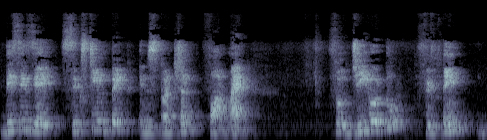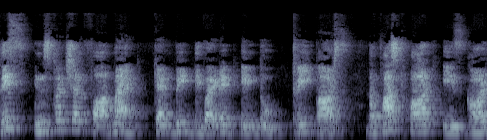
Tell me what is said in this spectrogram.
This is a 16-bit instruction format so 0 to 15. This instruction format can be divided into three parts. The first part is called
